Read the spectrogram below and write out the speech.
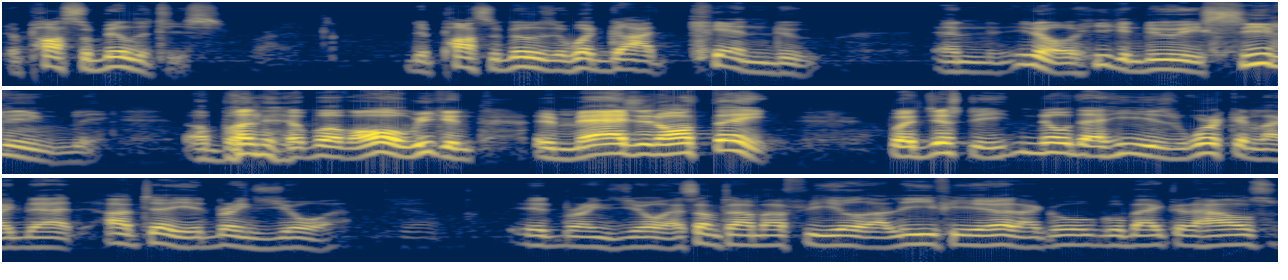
the possibilities the possibilities of what God can do. And, you know, He can do exceedingly abundant above all we can imagine or think. But just to know that He is working like that, I'll tell you, it brings joy. It brings joy. Sometimes I feel I leave here and I go go back to the house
